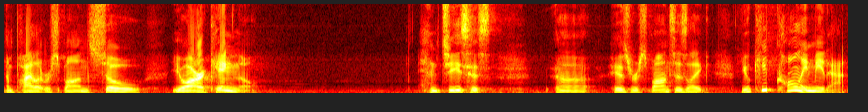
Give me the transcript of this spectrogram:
And Pilate responds, So you are a king, though. And Jesus uh, his response is like, You keep calling me that.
